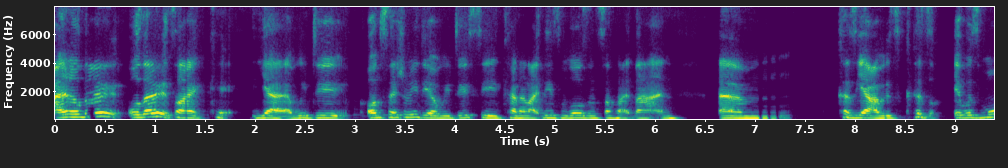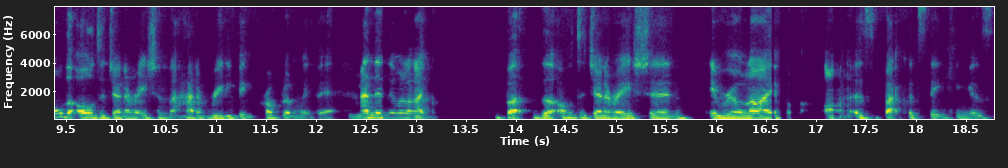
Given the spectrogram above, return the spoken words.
And although although it's like yeah we do on social media we do see kind of like these wars and stuff like that. And um because yeah it was because it was more the older generation that had a really big problem with it. Yeah. and then they were like but the older generation in real life aren't as backwards thinking as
